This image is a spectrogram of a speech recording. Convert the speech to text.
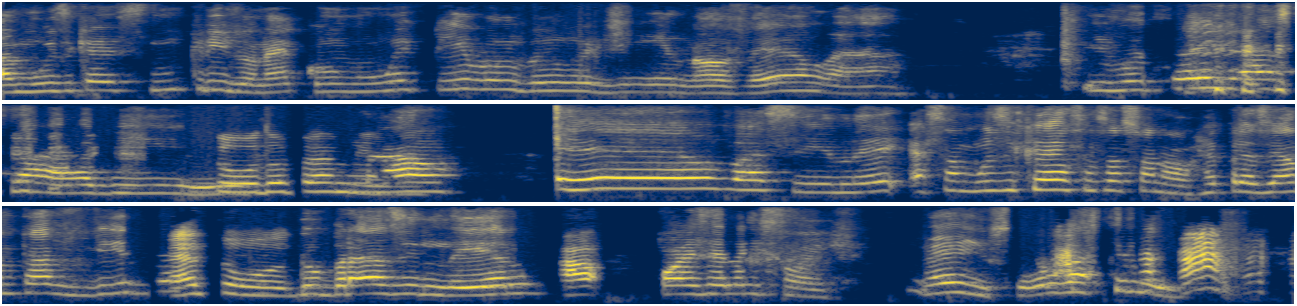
a, a música é assim, incrível, né? Como um epílogo de novela. E você já sabe. Tudo pra mim. Não, eu vacilei. Essa música é sensacional. Representa a vida é do brasileiro após eleições. É isso, eu vacilei.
